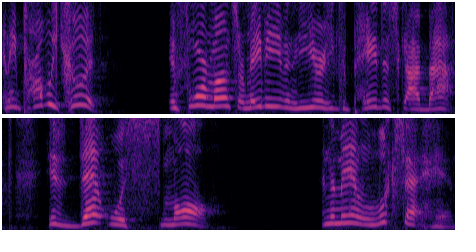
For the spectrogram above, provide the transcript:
And he probably could. In four months or maybe even a year, he could pay this guy back. His debt was small. And the man looks at him.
